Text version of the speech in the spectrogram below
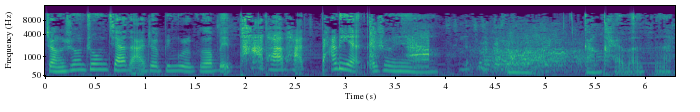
掌声中夹杂着冰棍儿哥被啪啪啪打脸的声音啊！嗯，感慨万分啊！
